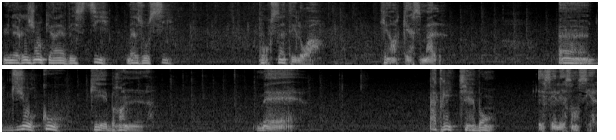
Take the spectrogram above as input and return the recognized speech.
Une région qui a investi, mais aussi pour Saint-Éloi, qui encaisse mal. Un dur coup qui ébranle. Mais Patrick tient bon, et c'est l'essentiel.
